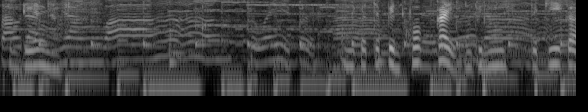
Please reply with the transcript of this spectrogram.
สาวเลี้ใดยงหยังยังว่างช่วยเปิดทางอันนี้ก็จะเป็นโคกไก่เนาะพี่น้องตะกี้ก็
